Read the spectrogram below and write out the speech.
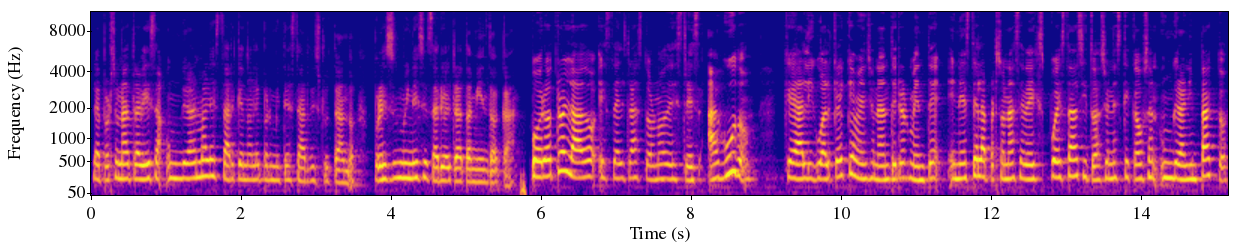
La persona atraviesa un gran malestar que no le permite estar disfrutando. Por eso es muy necesario el tratamiento acá. Por otro lado está el trastorno de estrés agudo que al igual que el que mencioné anteriormente, en este la persona se ve expuesta a situaciones que causan un gran impacto.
